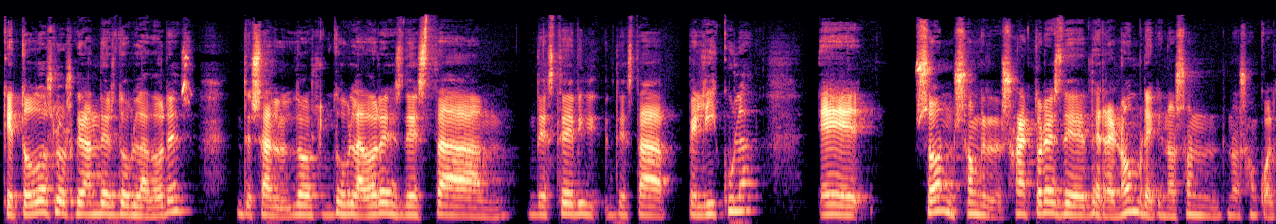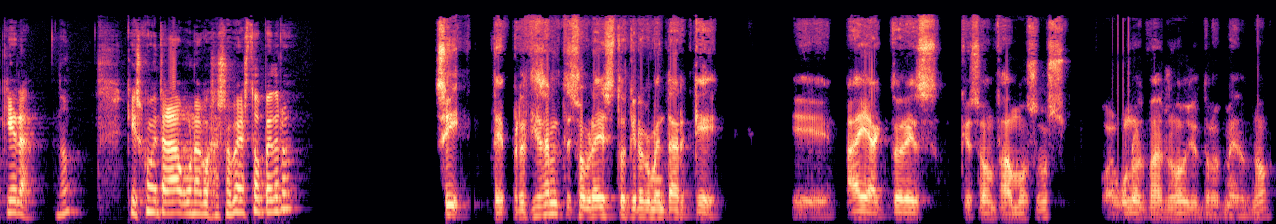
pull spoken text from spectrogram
que todos los grandes dobladores, o sea, los dobladores de esta, de este, de esta película, eh, son, son, son, actores de, renombre, que no son, no son cualquiera, ¿no? ¿Quieres comentar alguna cosa sobre esto, Pedro? Sí, precisamente sobre esto quiero comentar que eh, hay actores que son famosos, algunos más nuevos y otros menos, ¿no?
